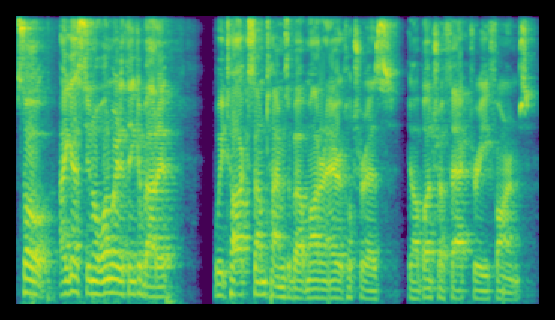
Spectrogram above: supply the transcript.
So I guess you know one way to think about it. We talk sometimes about modern agriculture as you know a bunch of factory farms.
